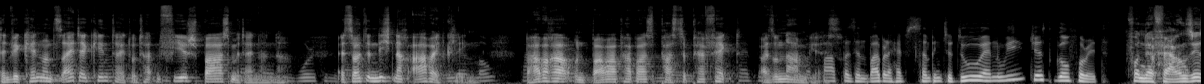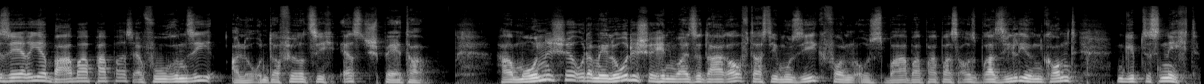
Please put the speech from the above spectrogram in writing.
denn wir kennen uns seit der Kindheit und hatten viel Spaß miteinander. Es sollte nicht nach Arbeit klingen. Barbara und Barberpapas passte perfekt, also nahmen wir es. Von der Fernsehserie Barberpapas erfuhren sie, alle unter 40, erst später. Harmonische oder melodische Hinweise darauf, dass die Musik von Os Barberpapas aus Brasilien kommt, gibt es nicht.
